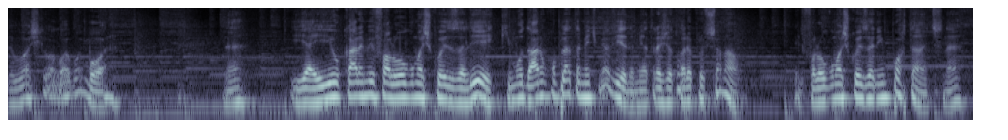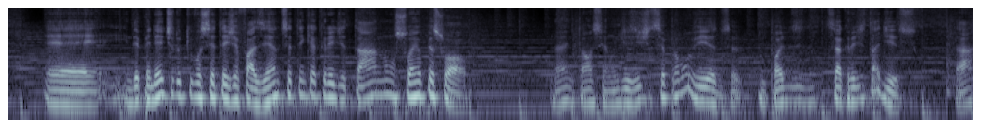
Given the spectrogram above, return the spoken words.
Eu acho que eu agora vou embora. Né? E aí o cara me falou algumas coisas ali que mudaram completamente minha vida, minha trajetória profissional. Ele falou algumas coisas ali importantes, né? É, independente do que você esteja fazendo, você tem que acreditar num sonho pessoal. Né? Então, assim, não desiste de ser promovido, você não pode desacreditar disso, tá?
